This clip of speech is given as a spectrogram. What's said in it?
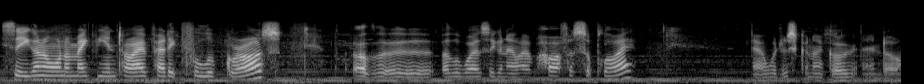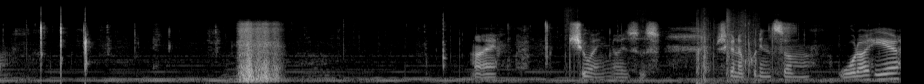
So you're gonna wanna make the entire paddock full of grass. Other, otherwise they're gonna have half a supply. Now we're just gonna go and, um... My chewing noises. I'm just gonna put in some water here.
